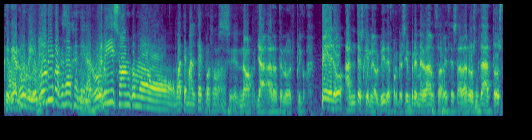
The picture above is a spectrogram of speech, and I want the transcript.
Programa de Radio 3 que No, decía Ruby, Rubí. Ruby porque es argentina. Ruby son como guatemaltecos. O... Sí, no, ya, ahora te lo explico. Pero antes que me olvide, porque siempre me lanzo a veces a daros datos,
